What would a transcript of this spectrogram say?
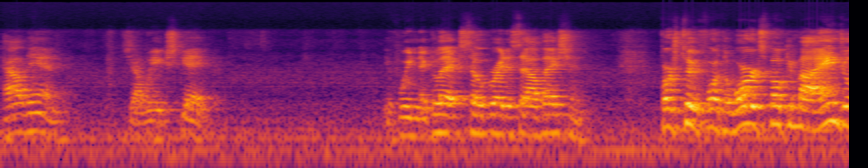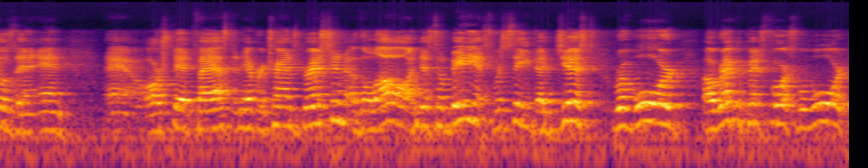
how then shall we escape? If we neglect so great a salvation. Verse 2 For the word spoken by angels and, and, and Uh, are steadfast, in every transgression of the law and disobedience received a just reward, a recompense for its reward.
